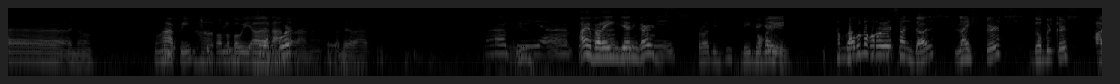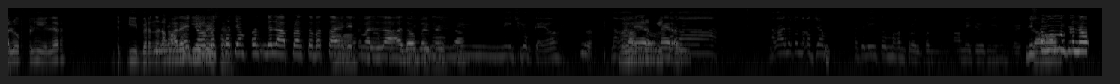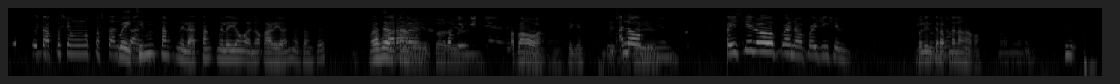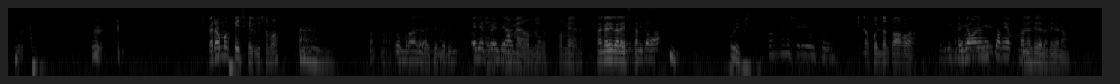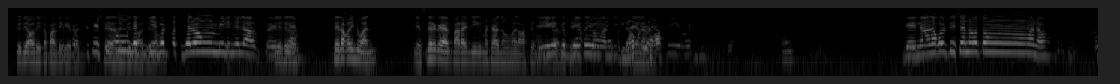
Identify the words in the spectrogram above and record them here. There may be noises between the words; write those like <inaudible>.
ah, ano, yung happy. Gusto ko Happy. mabawi. Ah, Sila tama, fourth? tama. Gusto ko sila happy. Happy, happy. Ay, Varangian. Guards. Prodigy. Baby Okay. girl. Ang gago na Royal Sandals, Life Curse, Double Curse, Hollow Full Healer, Death Giver na naka. Death Medyo Givers, masakit yung front nila. Front to back tayo Oo. dito wala. ah, Double curse. May mage robe kayo? Naka, Wala ano, meron, naka, meron. naka ano to, naka-jump. Madali itong makontrol pag naka mage robe may isang curse. Gusto mo mag ano, eh, tapos yung pa-stand Wait, stand. sino tank nila? Tank nila yung ano, Carrion or some shit? Wala silang Parang tank. Parang yan. Papa ko ah. Okay, sige. Ano? Face skill o ano, purging shield? Full interrupt na lang ako. Pero mag-face kill, gusto mo? What? Nakatusok agad si Bading. Pwede, Eh, pwede. mamaya, na, mamaya na. Mamaya na. Tanggalin ko lang yung stacks. Dito ka. Tang ina seryoso. Wait, ang cooldown pa ako ah. Lagyan ko na ng stock yung Sige lang, sige lang, sige lang. Judy ako dito para di kay Bad. First, Sige lang, Judy ako, Judy Giver, ako. pat dalawang mili nila. Sige, sige. Snare ako in one. Yes, snare ko yan para hindi masyadong malakas yung Sige, damage dito niya. yung ano. Hindi lang. Nice. Okay, na-nakultisan ko tong ano,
